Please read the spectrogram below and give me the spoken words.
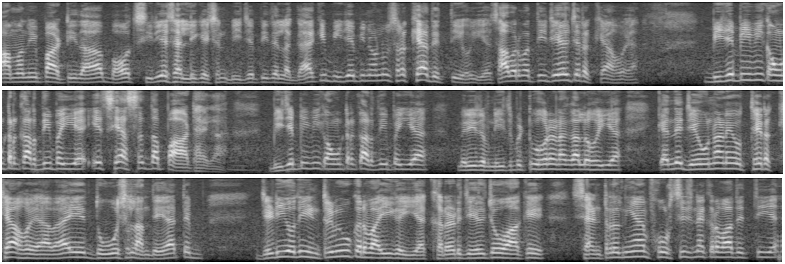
ਆਮ ਆਦਮੀ ਪਾਰਟੀ ਦਾ ਬਹੁਤ ਸੀਰੀਅਸ ਐਲੀਗੇਸ਼ਨ ਬੀਜੇਪੀ ਤੇ ਲੱਗਾ ਹੈ ਕਿ ਬੀਜੇਪੀ ਨੇ ਉਹਨੂੰ ਸੁਰੱਖਿਆ ਦਿੱਤੀ ਹੋਈ ਹੈ, ਸਾਬਰਮਤੀ ਜੇਲ੍ਹ 'ਚ ਰੱਖਿਆ ਹੋਇਆ। ਬੀਜੇਪੀ ਵੀ ਕਾਊਂਟਰ ਕਰਦੀ ਪਈ ਹੈ, ਇਹ ਸਿਆਸਤ ਦਾ ਪਾਰਟ ਹੈਗਾ। ਬੀਜੇਪੀ ਵੀ ਕਾਊਂਟਰ ਕਰਦੀ ਪਈ ਹੈ ਮੇਰੀ ਰਵਨੀਤ ਬਿੱਟੂ ਹੋਰਾਂ ਨਾਲ ਗੱਲ ਹੋਈ ਹੈ ਕਹਿੰਦੇ ਜੇ ਉਹਨਾਂ ਨੇ ਉੱਥੇ ਰੱਖਿਆ ਹੋਇਆ ਵਾ, ਇਹ ਦੋਸ਼ ਲਾਉਂਦੇ ਆ ਤੇ ਜਿਹੜੀ ਉਹਦੀ ਇੰਟਰਵਿਊ ਕਰਵਾਈ ਗਈ ਹੈ ਖਰੜ ਜੇਲ੍ਹ 'ਚੋਂ ਆ ਕੇ ਸੈਂਟਰਲ ਦੀਆਂ ਫੋਰਸਿਸ ਨੇ ਕਰਵਾ ਦਿੱਤੀ ਹੈ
